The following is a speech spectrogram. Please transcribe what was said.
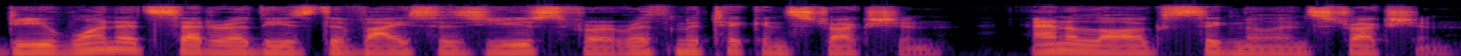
D1, etc. These devices used for arithmetic instruction, analog signal instruction.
